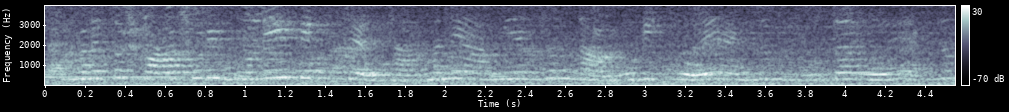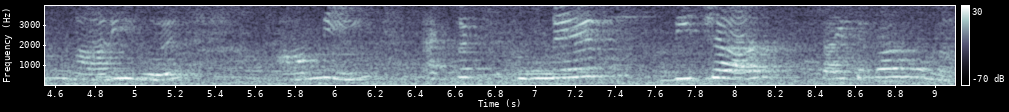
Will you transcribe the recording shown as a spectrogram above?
তার মানে তো সরাসরি বলেই দিচ্ছেন তার মানে আমি একজন নাগরিক হয়ে, একজন ভোটার হয়ে, একজন নারী হয়ে আমি একটা খুনের বিচার চাইতে পারব না।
